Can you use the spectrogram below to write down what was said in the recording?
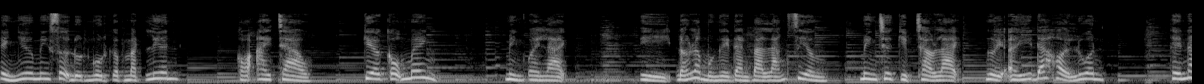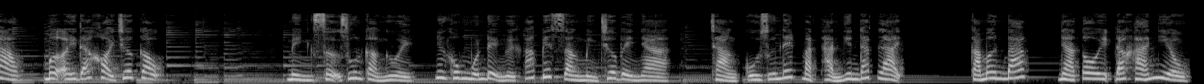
Hình như minh sợ đột ngột gặp mặt Liên. Có ai chào? Kìa cậu Minh! Mình quay lại. Thì đó là một người đàn bà láng giềng, mình chưa kịp chào lại, người ấy đã hỏi luôn. Thế nào, mơ ấy đã khỏi chưa cậu? Mình sợ run cả người, nhưng không muốn để người khác biết rằng mình chưa về nhà. Chàng cố giữ nét mặt thản nhiên đáp lại. Cảm ơn bác, nhà tôi đã khá nhiều.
